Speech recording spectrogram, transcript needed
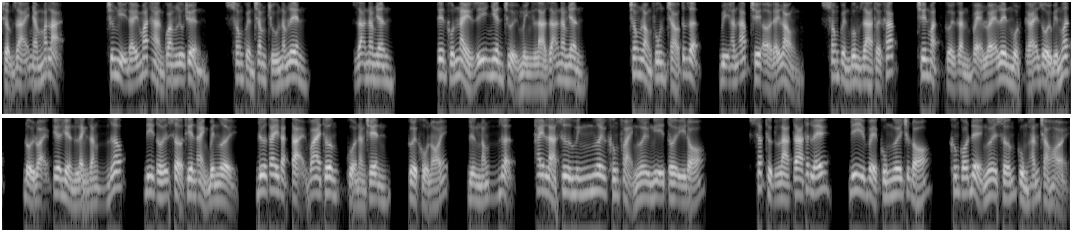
chậm rãi nhắm mắt lại. Trương nghị đáy mắt hàn quang lưu chuyển, song quyền chăm chú nắm lên. Dã nam nhân. Tên khốn này dĩ nhiên chửi mình là dã nam nhân. Trong lòng phun trào tức giận, bị hắn áp chế ở đáy lòng, song quyền bung ra thời khắc, trên mặt cười gần vẻ lóe lên một cái rồi biến mất, đổi loại kia hiền lành răng rớp, đi tới sở thiên ảnh bên người, đưa tay đặt tại vai thơm của nàng trên, cười khổ nói, đừng nóng giận, hay là sư huynh ngươi không phải ngươi nghĩ tới ý đó? Xác thực là ta thất lễ đi về cùng ngươi trước đó, không có để ngươi sớm cùng hắn chào hỏi,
